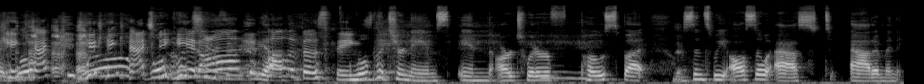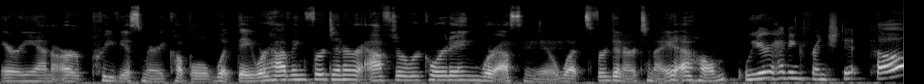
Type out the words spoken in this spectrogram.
can we'll- catch you we'll- can catch we'll me put in you- all, yeah. all of those things. We'll put your names in our Twitter f- posts, but Yeah. since we also asked Adam and Ariane, our previous married couple, what they were having for dinner after recording, we're asking you what's for dinner tonight at home. We're having French dip. Oh,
